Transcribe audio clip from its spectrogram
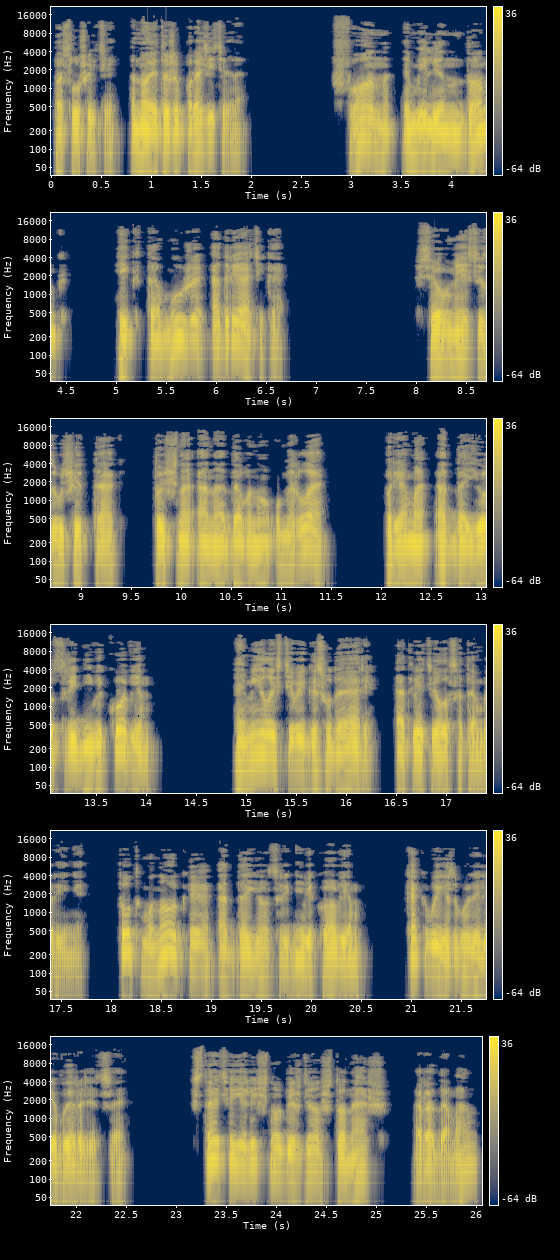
«Послушайте, но это же поразительно. Фон Миллендонг и к тому же Адриатика. Все вместе звучит так, точно она давно умерла, прямо отдает средневековьем. «Милостивый государь», — ответил Сатамбрини, — «тут многое отдает средневековьем, как вы изволили выразиться. Кстати, я лично убежден, что наш Радамант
